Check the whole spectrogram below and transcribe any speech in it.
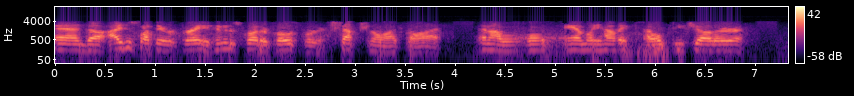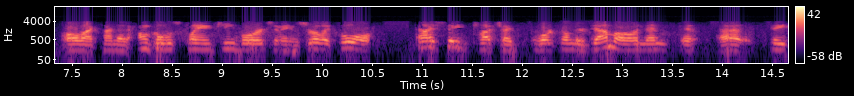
and uh, I just thought they were great. Him and his brother both were exceptional. I thought, and I love the family how they helped each other, all that kind of. Uncle was playing keyboards. I mean, it was really cool. And I stayed in touch. I worked on their demo, and then uh, they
